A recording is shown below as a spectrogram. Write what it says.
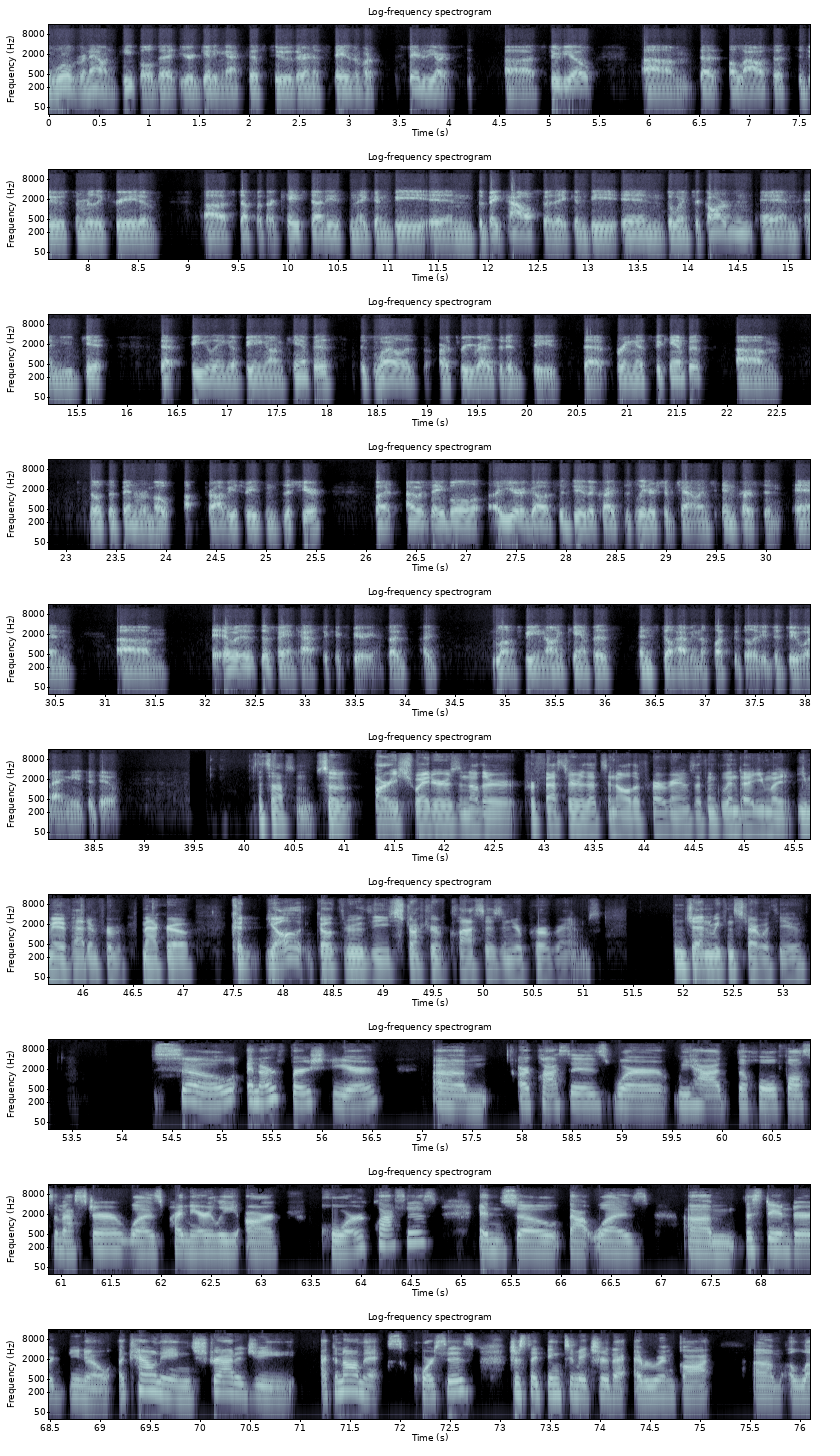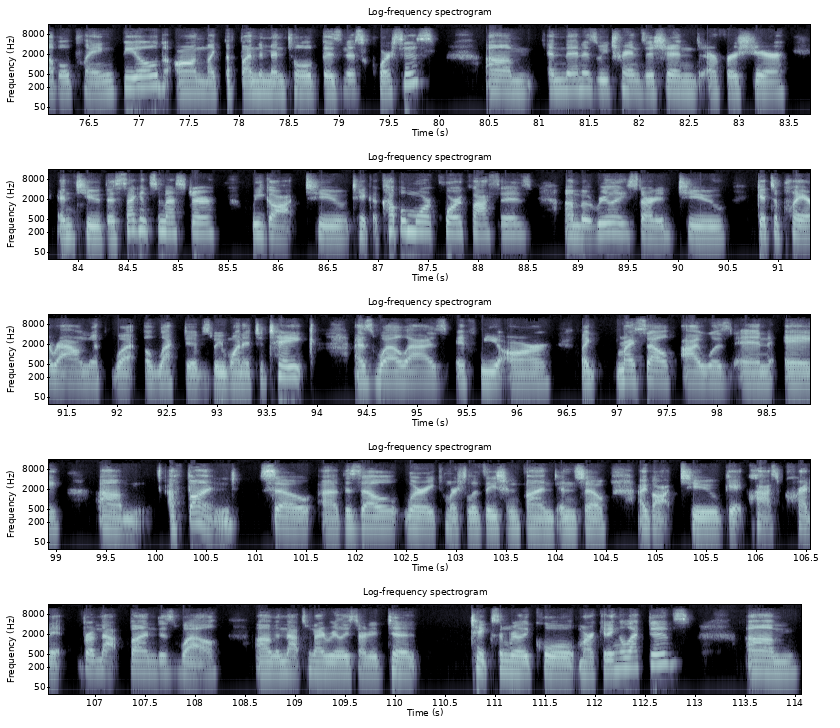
world renowned people that you're getting access to. They're in a state of state of the art uh, studio um, that allows us to do some really creative uh, stuff with our case studies, and they can be in the big house or they can be in the winter garden, and and you get that feeling of being on campus as well as our three residencies that bring us to campus. Um, those have been remote for obvious reasons this year, but I was able a year ago to do the Crisis Leadership Challenge in person, and um, it, was a fantastic experience. I, I loved being on campus and still having the flexibility to do what I need to do. That's awesome. So Ari Schwader is another professor that's in all the programs. I think Linda, you might you may have had him for macro. Could y'all go through the structure of classes in your programs? And Jen, we can start with you. So, in our first year, um, our classes were we had the whole fall semester was primarily our core classes, and so that was um, the standard, you know, accounting, strategy, economics courses. Just I think to make sure that everyone got um, a level playing field on like the fundamental business courses. Um, and then as we transitioned our first year into the second semester, we got to take a couple more core classes, um, but really started to get to play around with what electives we wanted to take, as well as if we are like myself, I was in a um, a fund so uh, the Zell Lurie Commercialization Fund. And so I got to get class credit from that fund as well. Um, and that's when I really started to take some really cool marketing electives. Um,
